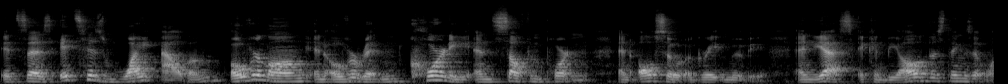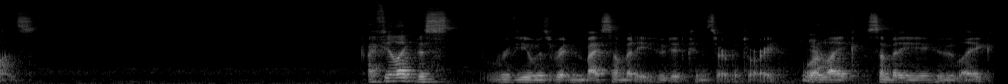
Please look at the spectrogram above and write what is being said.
It says, It's his white album, overlong and overwritten, corny and self important, and also a great movie. And yes, it can be all of those things at once. I feel like this review was written by somebody who did conservatory or Yeah. like somebody who like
